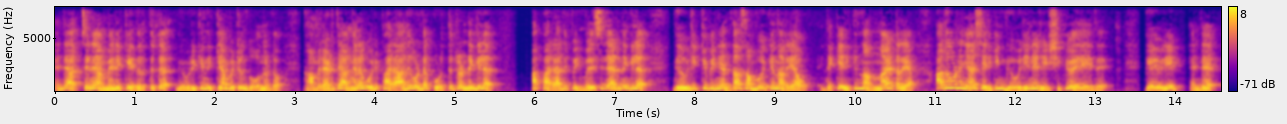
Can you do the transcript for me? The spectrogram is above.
എന്റെ അച്ഛനെ അമ്മേനെയൊക്കെ എതിർത്തിട്ട് ഗൗരിക്ക് നിൽക്കാൻ പറ്റുമെന്ന് തോന്നുന്നുണ്ടോ? കമലടുത്ത് അങ്ങനെ ഒരു പരാതി കൊണ്ട് കൊടുത്തിട്ടുണ്ടെങ്കിൽ ആ പരാതി പിൻവലിച്ചില്ലായിരുന്നെങ്കിൽ ഗൗരിക്ക് പിന്നെ എന്താ സംഭവിക്കുന്ന അറിയാവും. ഇതൊക്കെ എനിക്ക് നന്നായിട്ടറിയാം. അതുകൊണ്ട് ഞാൻ ശരിക്കും ഗൗരിനെ രക്ഷിക്കുകയാണ് ചെയ്തത്. ഗൗരി എന്റെ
